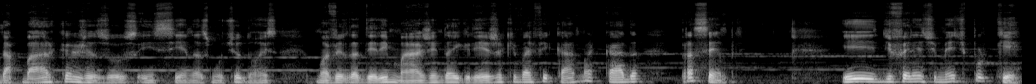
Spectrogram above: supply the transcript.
da barca, Jesus ensina as multidões uma verdadeira imagem da igreja que vai ficar marcada para sempre. E diferentemente por quê?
